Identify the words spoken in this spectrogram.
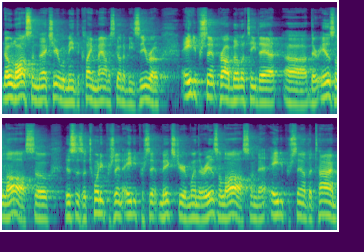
no loss in the next year would mean the claim amount is going to be zero. 80% probability that uh, there is a loss. So this is a 20%, 80% mixture. And when there is a loss, on that 80% of the time,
